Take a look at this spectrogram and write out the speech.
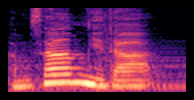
감사합니다.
